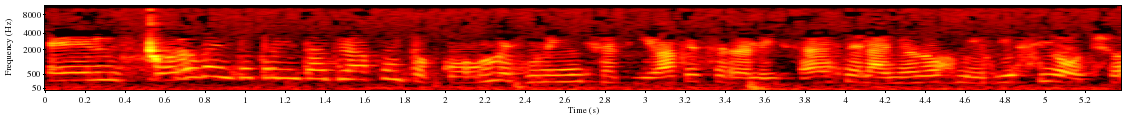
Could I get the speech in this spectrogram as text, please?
El foro 2030ya.com es una iniciativa que se realiza desde el año 2018.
